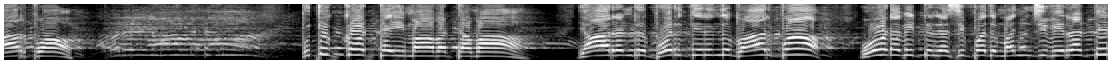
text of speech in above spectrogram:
பார்ப்போம். புதுக்கோட்டை மாவட்டமா? யாரென்று பொறுத்திருந்து பார்ப்போம் ஓடவிட்டு ரசிப்பது மஞ்சு விரட்டு.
